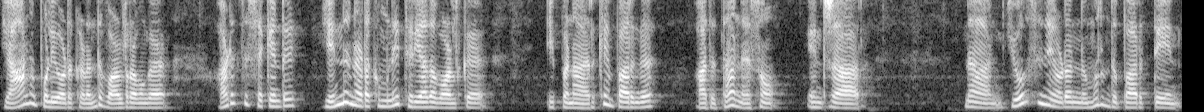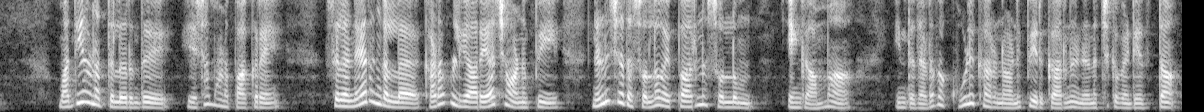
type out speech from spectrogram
யானை புலியோட கடந்து வாழ்கிறவங்க அடுத்த செகண்டு என்ன நடக்கும்னே தெரியாத வாழ்க்கை. இப்போ நான் இருக்கேன் பாருங்க அதுதான் நெசம் என்றார். நான் யோசனையுடன் நிமிர்ந்து பார்த்தேன். மத்தியானத்திலிருந்து எஜமான பார்க்குறேன். சில நேரங்களில் கடவுள் யாரையாச்சும் அனுப்பி நினைச்சதை சொல்ல வைப்பாருன்னு சொல்லும். எங்கள் அம்மா இந்த தடவை கூலிக்காரனை அனுப்பியிருக்காருன்னு நினச்சிக்க வேண்டியது தான்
